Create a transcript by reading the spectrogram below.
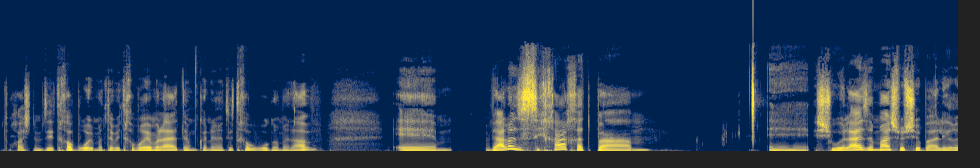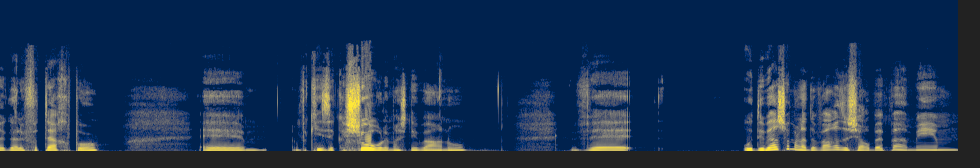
בטוחה שאתם תתחברו, אם אתם מתחברים אליי, אתם כנראה תתחברו גם אליו. אה, והיה לו איזו שיחה אחת פעם, שהוא העלה איזה משהו שבא לי רגע לפתח פה, כי זה קשור למה שדיברנו, והוא דיבר שם על הדבר הזה שהרבה פעמים,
